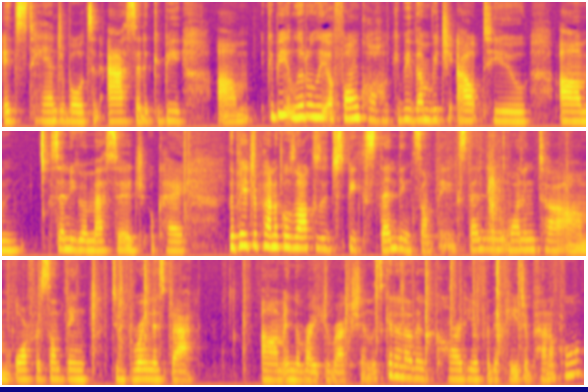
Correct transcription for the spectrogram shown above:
It's tangible. It's an asset. It could be, um, it could be literally a phone call. It could be them reaching out to you, um, sending you a message, okay? The Page of Pentacles could just be extending something, extending, wanting to um, offer something to bring us back um, in the right direction. Let's get another card here for the Page of Pentacles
